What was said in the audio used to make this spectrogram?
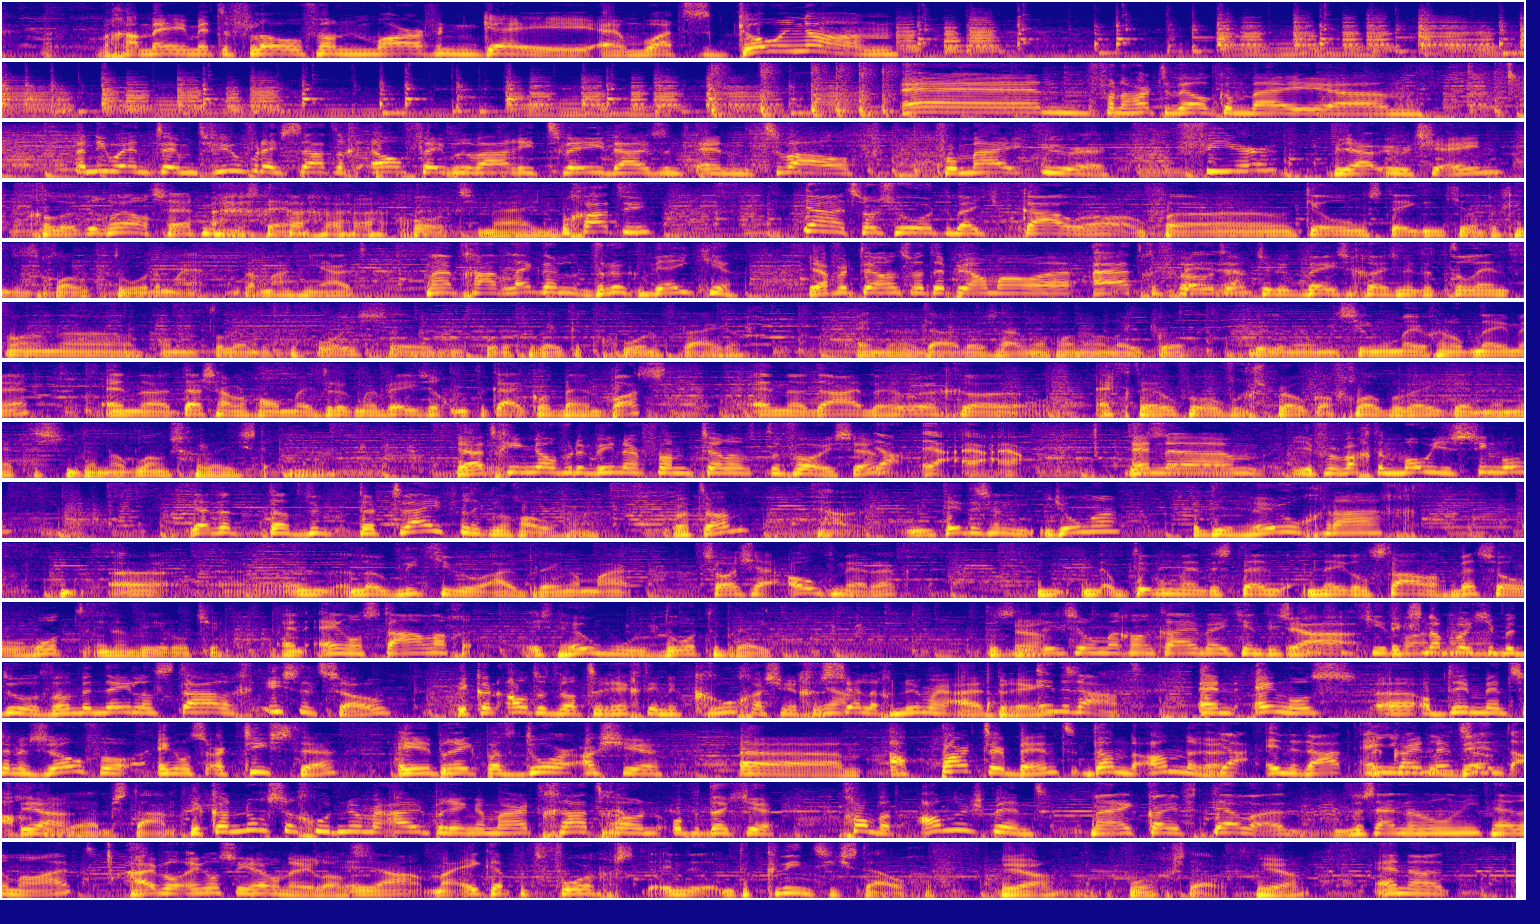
We gaan mee met de flow van Marvin Gaye en What's Going On. En van harte welkom bij ehm, een nieuwe Entertainment View voor deze zaterdag 11 februari 2012. Voor mij uur 4, voor jou uurtje 1. Gelukkig wel zeg, met je stem. God, mijn. Hoe gaat ie? Ja, zoals je hoort een beetje verkouden. Of eh, een keelontstekentje, dan begint het geloof ik te worden. Maar ja, dat maakt niet uit. Maar het gaat lekker, druk weekje. Ja, vertel eens, wat heb je allemaal eh Ik ben uitgefroten? natuurlijk bezig geweest met het talent van, eh van Talent of the Voice. eh, die vorige week heb ik gewonnen vrijdag. En eh, daardoor zijn we gewoon een leuke, willen we een single mee gaan opnemen hè. En eh, daar zijn we gewoon mee druk mee bezig om te kijken wat bij hem past. En eh, daar hebben we heel erg, eh, echt heel veel over gesproken afgelopen week. En eh, net is hij dan ook langs geweest. En, eh, Ja, het ging over de winnaar van Talent of the Voice, hè? ja, ja, ja, ja. Dus, en eh, ehm, je verwacht een mooie single. ja, dat, dat, daar twijfel ik nog over. Wat dan? Nou, dit is een jongen die heel graag eh, een, een leuk liedje wil uitbrengen. Maar zoals jij ook merkt, op dit moment is Nederlandstalig best wel hot in een wereldje. En Engelstalig is heel moeilijk door te breken. Dus Ja. dit is om gewoon een klein beetje een Ja, discussietje ik van, snap wat je eh, bedoelt. Want met Nederlandstalig is het zo. Je kan altijd wel terecht in een kroeg als je een gezellig nummer uitbrengt. Inderdaad. En Engels, eh, op dit moment zijn er zoveel Engelse artiesten. En je breekt pas door als je ehm, aparter bent dan de anderen. Ja, inderdaad. En Dan je kan je een net zo- band achter ja. je hebben staan. Je kan nog zo'n goed nummer uitbrengen, maar het gaat gewoon op dat je gewoon wat anders bent. Maar ik kan je vertellen, eh, we zijn er nog niet helemaal uit. Hij wil Engels en jij wil Nederlands. Ja, maar ik heb het voorgest- in de, de Quincy-stijl Ja, voorgesteld. ja. En eh,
